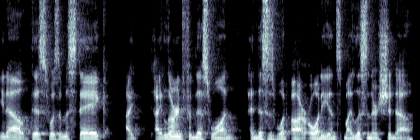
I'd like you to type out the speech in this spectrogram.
you know, this was a mistake. I, I learned from this one, and this is what our audience, my listeners, should know.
